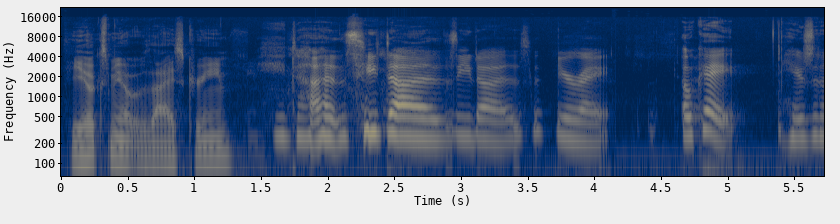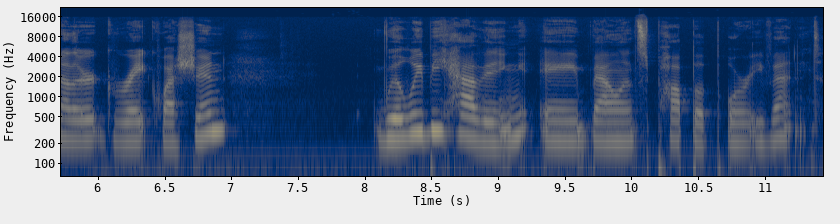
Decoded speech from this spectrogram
He hooks me up with ice cream. He does. He does. He does. You're right. Okay, here's another great question. Will we be having a balanced pop up or event?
